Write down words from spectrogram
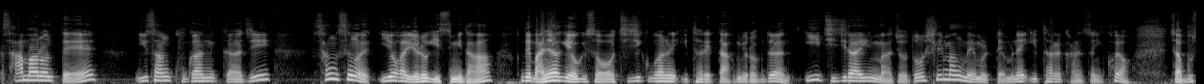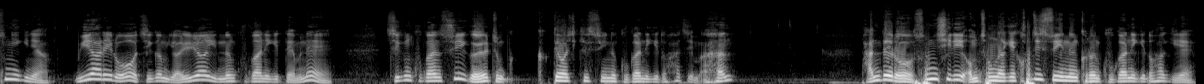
4만 원대 이상 구간까지 상승을 이어갈 여력이 있습니다. 근데 만약에 여기서 지지 구간을 이탈했다. 그럼 여러분들 이 지지 라인마저도 실망 매물 때문에 이탈할 가능성이 커요. 자, 무슨 얘기냐? 위아래로 지금 열려 있는 구간이기 때문에 지금 구간 수익을 좀 극대화시킬 수 있는 구간이기도 하지만 반대로 손실이 엄청나게 커질 수 있는 그런 구간이기도 하기에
